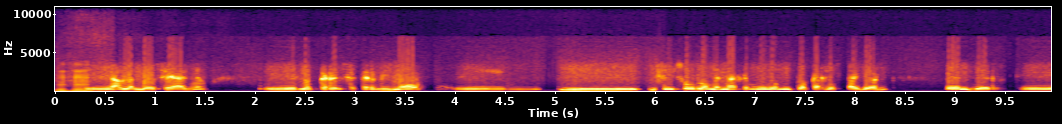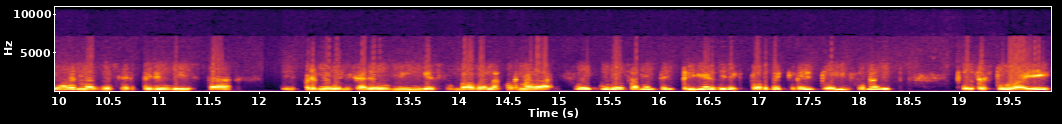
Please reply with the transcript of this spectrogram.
eh, hablando de ese año. Eh, lo ter- se terminó eh, y, y se hizo un homenaje muy bonito a Carlos Payán Pelver, que además de ser periodista, el premio Belisario Domínguez, fundador de la jornada, fue curiosamente el primer director de crédito del Infonavit. Entonces estuvo ahí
